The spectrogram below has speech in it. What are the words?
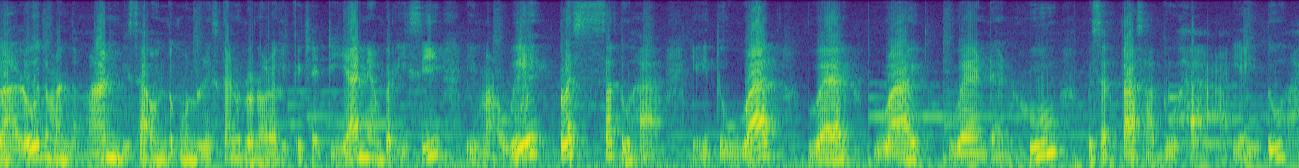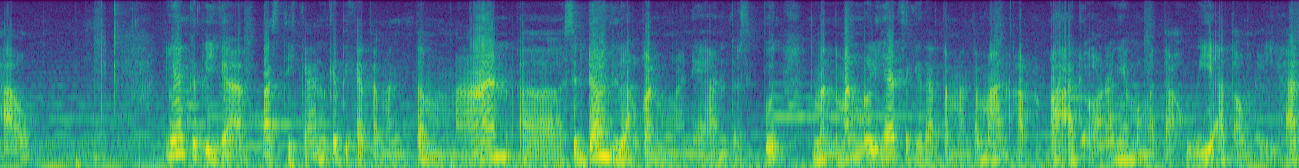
Lalu teman-teman bisa untuk menuliskan kronologi kejadian yang berisi 5W plus 1H yaitu what, where, why, when, dan who beserta 1H yaitu how. Yang ketiga, pastikan ketika teman-teman uh, sedang dilakukan penganiayaan tersebut, teman-teman melihat sekitar teman-teman apakah ada orang yang mengetahui atau melihat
